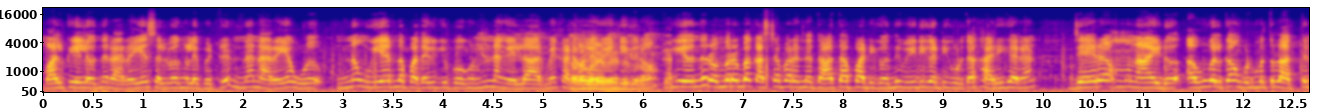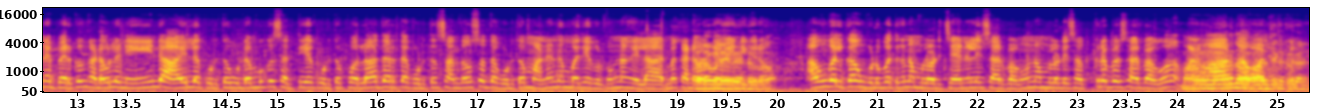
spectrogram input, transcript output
வாழ்க்கையில் வந்து நிறைய செல்வங்களை பெற்று இன்னும் நிறைய இன்னும் உயர்ந்த பதவிக்கு போகணும்னு நாங்கள் எல்லாருமே கடவுளை வேண்டிக்கிறோம் இங்கே வந்து ரொம்ப ரொம்ப கஷ்டப்படுற இந்த தாத்தா பாட்டிக்கு வந்து வீடு கட்டி கொடுத்தா ஹரிஹரன் ஜெயராம் நாயுடு அவங்களுக்கு அவங்க குடும்பத்தில் அத்தனை பேருக்கும் கடவுளை நீண்ட ஆயுள கொடுத்து உடம்புக்கு சக்தியை கொடுத்து பொருளாதாரத்தை கொடுத்து சந்தோஷத்தை கொடுத்து மன நிம்மதியை கொடுக்கும் நாங்கள் எல்லாருமே கடவுளை வேண்டிக்கிறோம். அவங்களுக்கு அவங்க குடும்பத்துக்கு நம்மளோட சேனலின் சார்பாகவும் நம்மளுடைய சப்ஸ்கிரைபர் சார்பாகவும் மனமார்ந்த வாழ்த்துக்கள்.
